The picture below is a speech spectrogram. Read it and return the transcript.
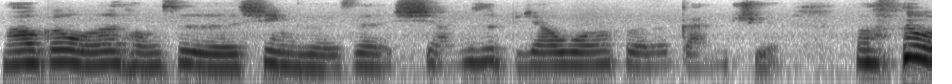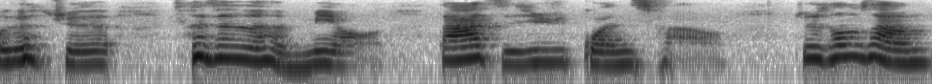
然后跟我那同事的性格也是很像，就是比较温和的感觉。当时我就觉得这真的很妙，大家仔细去观察哦。就通常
